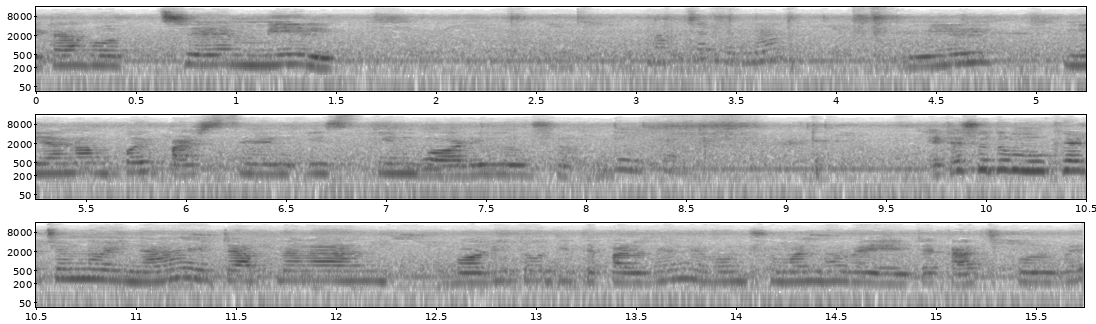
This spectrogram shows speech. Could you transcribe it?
এটা হচ্ছে মিল্ক মিল্ক নিরানব্বই পার্সেন্ট স্কিন বডি লোশন এটা শুধু মুখের জন্যই না এটা আপনারা বডিতেও দিতে পারবেন এবং সমানভাবে এটা কাজ করবে।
